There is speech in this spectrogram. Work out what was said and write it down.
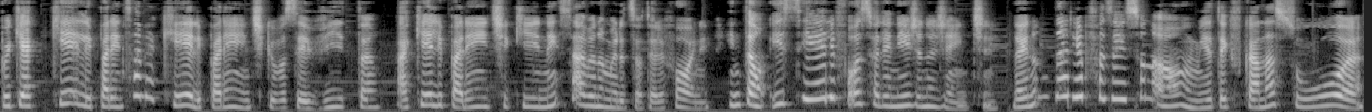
Porque aquele parente, sabe aquele parente que você evita? Aquele parente que nem sabe o número do seu telefone? Então, e se ele fosse alienígena, gente? Daí não daria pra fazer isso, não. Ia ter que ficar na sua,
